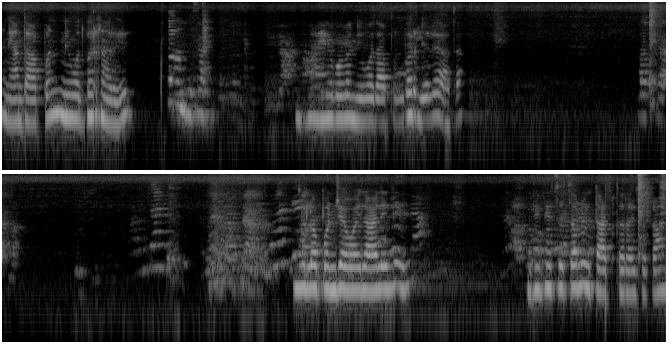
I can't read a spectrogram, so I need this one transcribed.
आणि आता आपण निवद भरणार आहे. हे बघा निवद आपण भरलेलं आहे आता. मुलं पण जेवायला आलेली आहे. दीदीचं चालू आहे ताट करायचं काम.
